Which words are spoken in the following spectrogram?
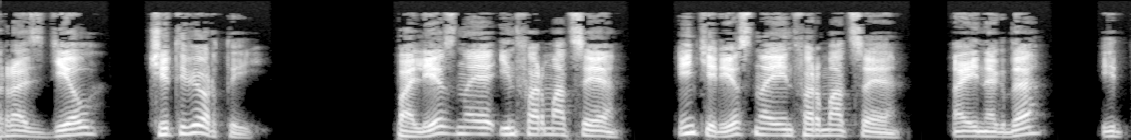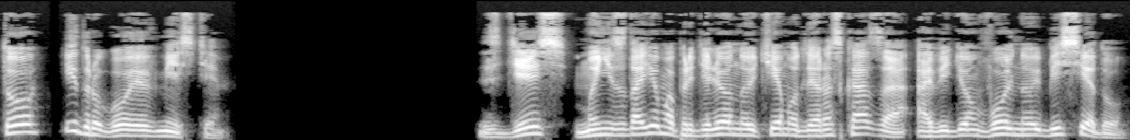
Раздел четвертый. Полезная информация, интересная информация, а иногда и то, и другое вместе. Здесь мы не задаем определенную тему для рассказа, а ведем вольную беседу,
